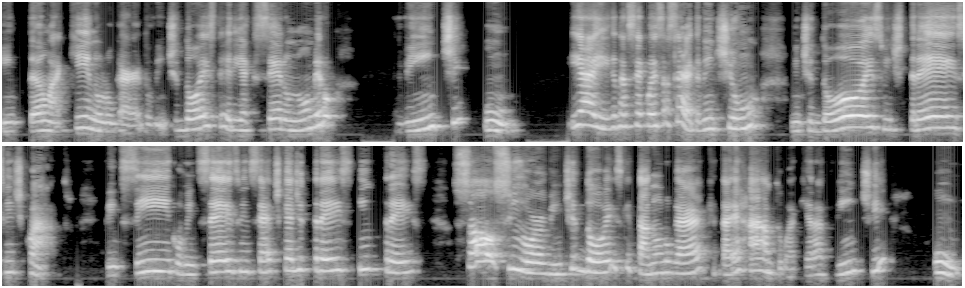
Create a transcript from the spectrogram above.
Então, aqui no lugar do 22, teria que ser o número 21. E aí, na sequência certa, 21, 22, 23, 24, 25, 26, 27, que é de 3 em 3. Só o senhor 22 que está no lugar que está errado. Aqui era 21.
